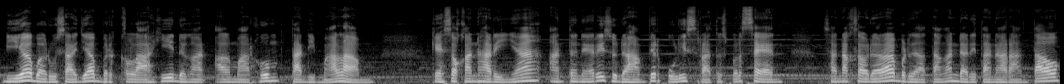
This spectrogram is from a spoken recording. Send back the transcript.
Dia baru saja berkelahi dengan almarhum tadi malam. Keesokan harinya, Anteneri sudah hampir pulih 100%. Sanak saudara berdatangan dari tanah rantau.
